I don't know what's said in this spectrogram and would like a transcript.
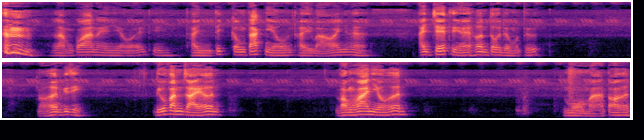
làm quan này nhiều ấy thì thành tích công tác nhiều, thầy bảo anh là anh chết thì hơn tôi được một thứ. Nó hơn cái gì? Điếu văn dài hơn, vòng hoa nhiều hơn, mồ mả to hơn.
